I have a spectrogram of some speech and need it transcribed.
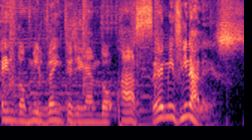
en 2020 llegando a semifinales.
